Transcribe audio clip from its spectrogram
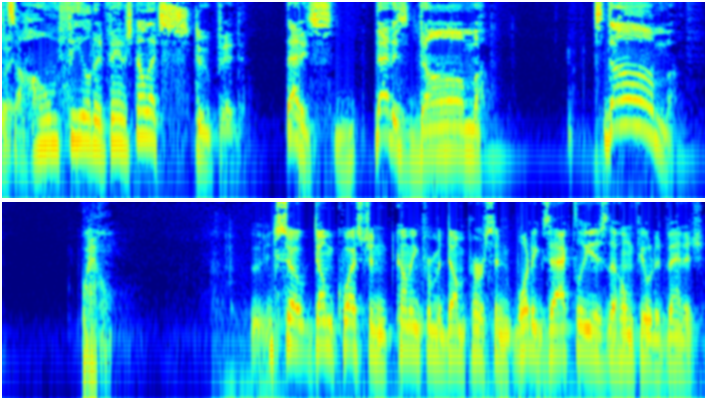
it's it. a home field advantage. No, that's stupid. That is that is dumb. It's dumb. So, dumb question coming from a dumb person. What exactly is the home field advantage?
